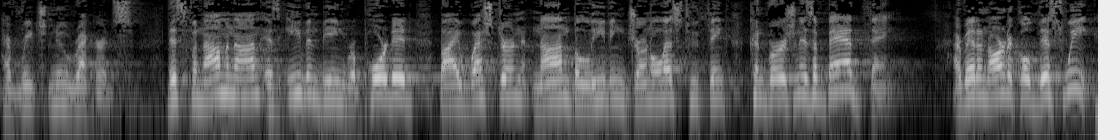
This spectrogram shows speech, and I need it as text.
have reached new records. This phenomenon is even being reported by Western non-believing journalists who think conversion is a bad thing. I read an article this week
